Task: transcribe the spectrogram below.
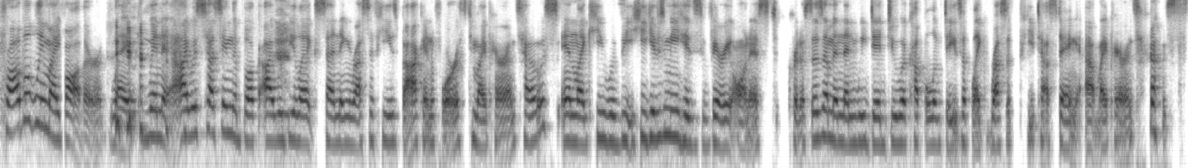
Probably my father. Like when I was testing the book, I would be like sending recipes back and forth to my parents' house. And like he would be, he gives me his very honest criticism. And then we did do a couple of days of like recipe testing at my parents' house,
